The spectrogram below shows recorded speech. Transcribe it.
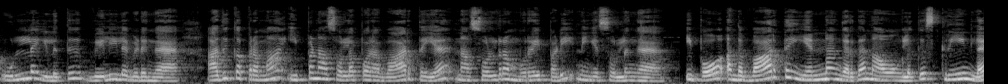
உள்ள இழுத்து வெளியில விடுங்க. அதுக்கப்புறமா இப்ப நான் சொல்ல போற வார்த்தைய நான் சொல்ற முறைப்படி நீங்க சொல்லுங்க. இப்போ அந்த வார்த்தை என்னங்கிறத நான் உங்களுக்கு ஸ்கிரீன்ல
